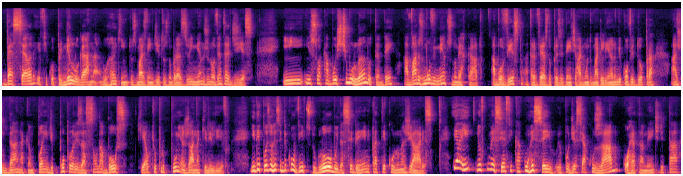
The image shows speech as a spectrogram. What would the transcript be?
best-seller e ficou primeiro lugar na, no ranking dos mais vendidos no Brasil em menos de 90 dias. E isso acabou estimulando também a vários movimentos no mercado. A Bovespa, através do presidente Raimundo Magliano, me convidou para ajudar na campanha de popularização da Bolsa, que é o que eu propunha já naquele livro. E depois eu recebi convites do Globo e da CBN para ter colunas diárias. E aí eu comecei a ficar com receio. Eu podia ser acusado corretamente de estar tá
